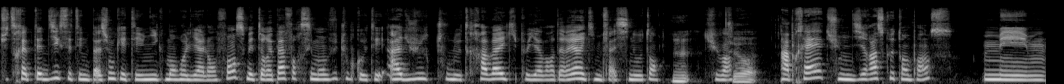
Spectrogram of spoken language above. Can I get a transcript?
tu te serais peut-être dit que c'était une passion qui était uniquement reliée à l'enfance, mais t'aurais pas forcément vu tout le côté adulte, tout le travail qu'il peut y avoir derrière et qui me fascine autant. Mm. Tu vois C'est vrai. après, tu me diras ce que t'en penses, mais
